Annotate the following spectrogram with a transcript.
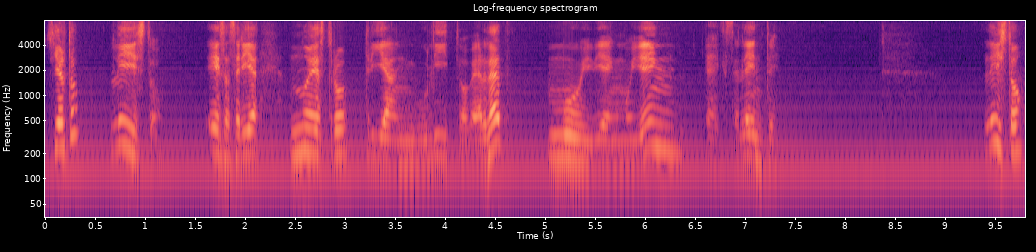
¿Cierto? Listo. Ese sería nuestro triangulito, ¿verdad? Muy bien, muy bien. Excelente. Listo.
